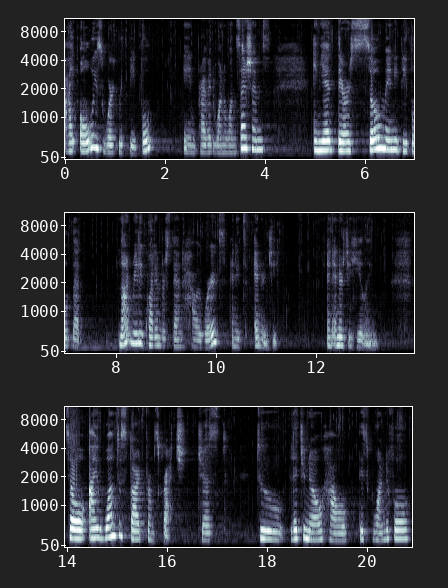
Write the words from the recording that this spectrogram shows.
I always work with people in private one on one sessions. And yet there are so many people that not really quite understand how it works, and it's energy and energy healing. So I want to start from scratch just to let you know how this wonderful,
